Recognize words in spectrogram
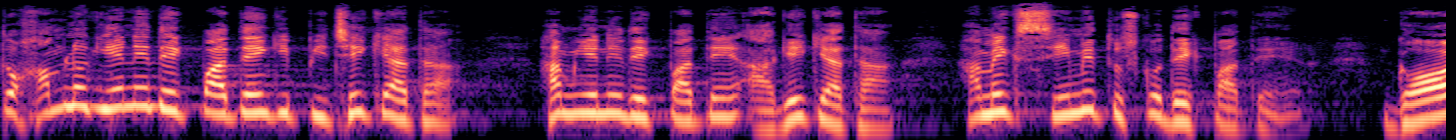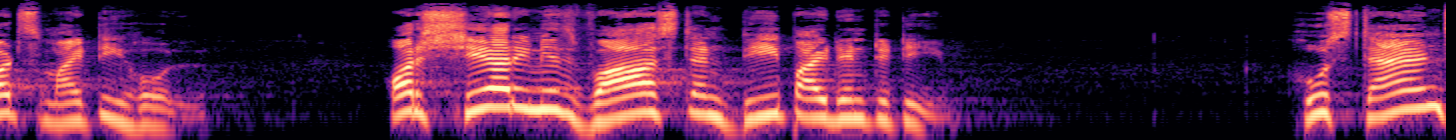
तो हम लोग ये नहीं देख पाते हैं कि पीछे क्या था। हम ये नहीं देख पाते हैं आगे क्या था। हम एक सीमित उसको देख पाते हैं। गॉड्स माइटी होल और share in his vast and deep identity who stand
